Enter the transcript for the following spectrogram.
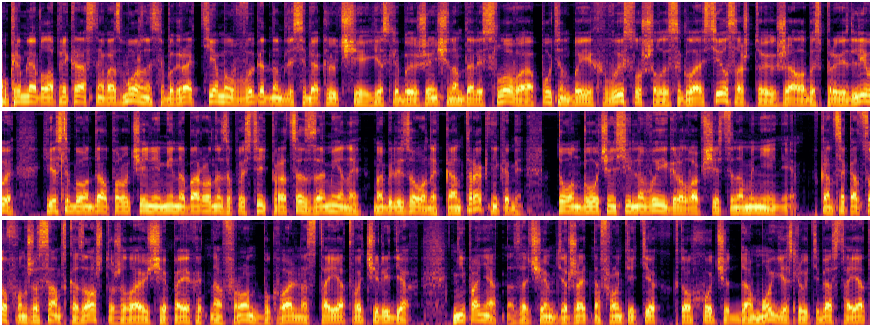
У Кремля была прекрасная возможность обыграть тему в выгодном для себя ключе. Если бы женщинам дали слово, а Путин бы их выслушал и согласился, что их жалобы справедливы, если бы он дал поручение Минобороны запустить процесс замены мобилизованных контрактниками, то он бы очень сильно выиграл в общественном мнении. В конце концов, он же сам сказал, что желающие поехать на фронт буквально стоят в очередях. Непонятно, зачем держать на фронте тех, кто хочет домой, если у тебя стоят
